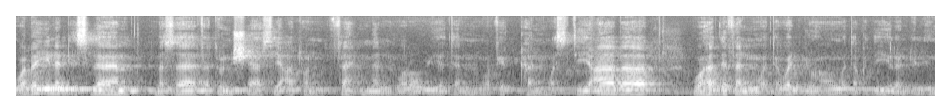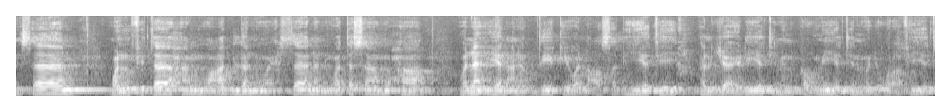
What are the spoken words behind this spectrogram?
وبين الإسلام مسافة شاسعة فهما ورؤية وفقها واستيعابا وهدفا وتوجها وتقديرا للإنسان وانفتاحا وعدلا وإحسانا وتسامحا ونأيا عن الضيق والعصبية الجاهلية من قومية وجغرافية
